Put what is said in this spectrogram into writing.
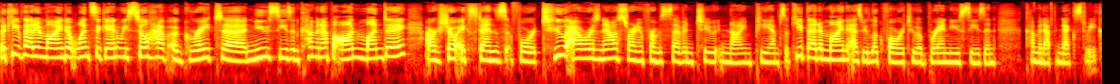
But keep that in mind. Once again, we still have a great uh, new season coming up on Monday. Our show extends for two hours now, starting from 7 to 9 p.m. So keep that in mind as we look forward to a brand new season coming up next week.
